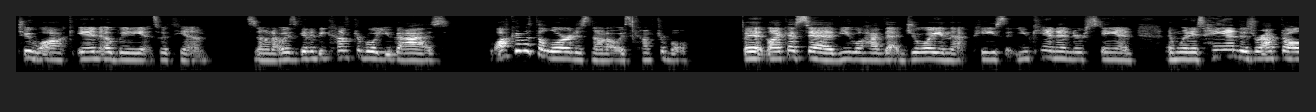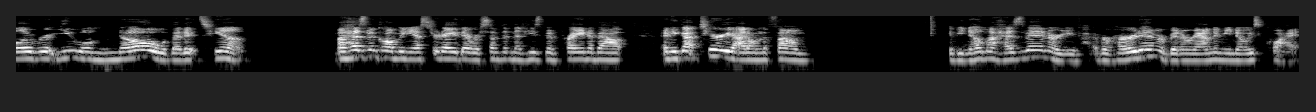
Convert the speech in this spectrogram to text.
to walk in obedience with him. It's not always going to be comfortable, you guys. Walking with the Lord is not always comfortable. But like I said, you will have that joy and that peace that you can't understand. And when his hand is wrapped all over it, you will know that it's him. My husband called me yesterday. There was something that he's been praying about, and he got teary eyed on the phone. If you know my husband or you've ever heard him or been around him, you know he's quiet.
